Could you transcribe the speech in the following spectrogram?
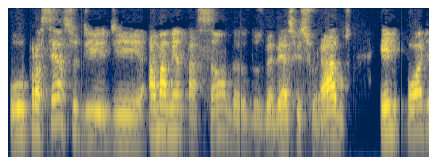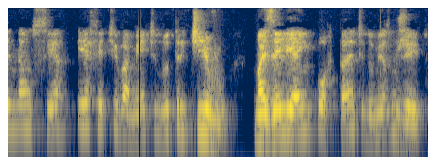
o processo de, de amamentação do, dos bebés fissurados ele pode não ser efetivamente nutritivo mas ele é importante do mesmo jeito.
